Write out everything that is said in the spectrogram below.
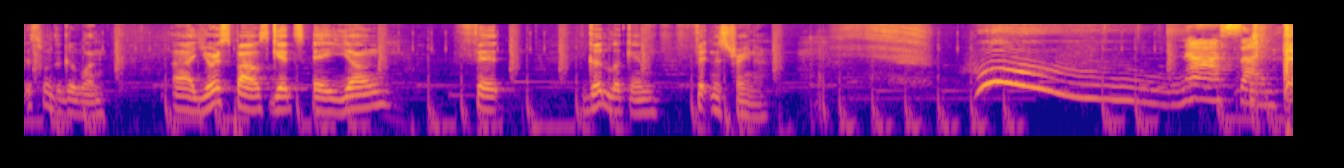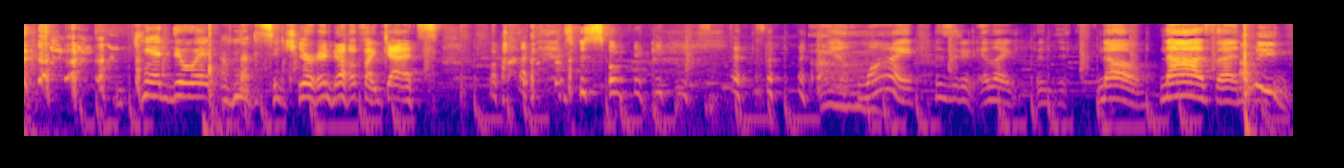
this one's a good one. Uh, your spouse gets a young, fit, good-looking fitness trainer. Whoo, nah son can't do it. I'm not secure enough i guess. There's so many. Why? Is it like no. Nah son. I mean,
